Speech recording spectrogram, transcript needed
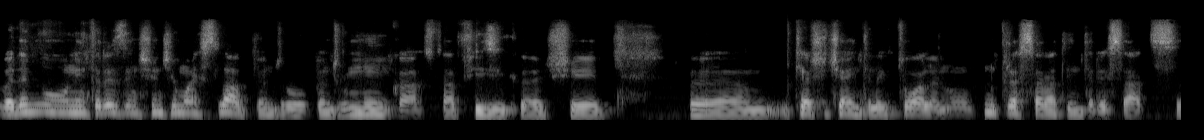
vedem un interes din ce în ce mai slab pentru, pentru munca asta fizică și uh, chiar și cea intelectuală. Nu, nu prea s arată interesați.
